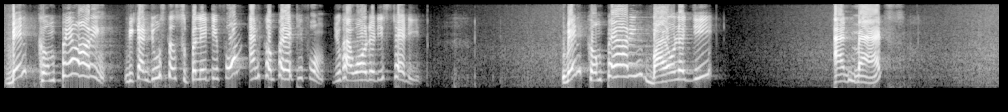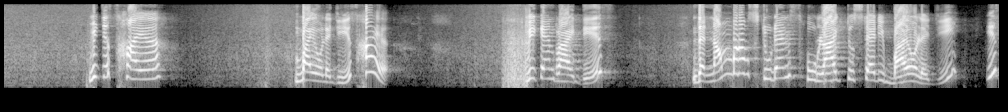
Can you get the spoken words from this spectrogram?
When comparing, we can use the superlative form and comparative form. You have already studied. When comparing biology and maths, which is higher? Biology is higher. We can write this. The number of students who like to study biology is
